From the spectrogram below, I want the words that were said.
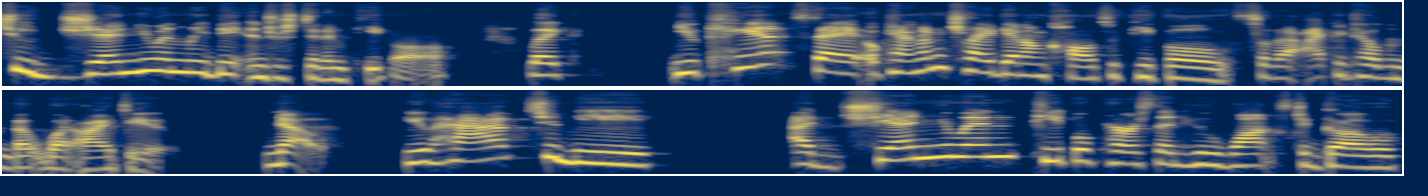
to genuinely be interested in people. Like you can't say, okay, I'm going to try to get on calls with people so that I can tell them about what I do. No, you have to be a genuine people person who wants to go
